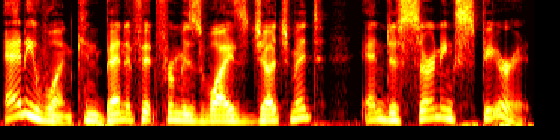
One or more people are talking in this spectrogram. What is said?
Anyone can benefit from his wise judgment and discerning spirit.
